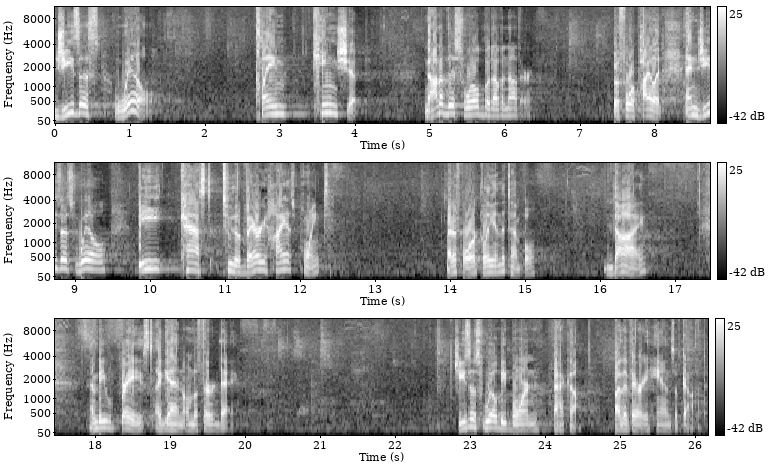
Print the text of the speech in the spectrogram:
Jesus will claim kingship, not of this world, but of another, before Pilate. And Jesus will be cast to the very highest point, metaphorically in the temple, die, and be raised again on the third day. Jesus will be borne back up by the very hands of God.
